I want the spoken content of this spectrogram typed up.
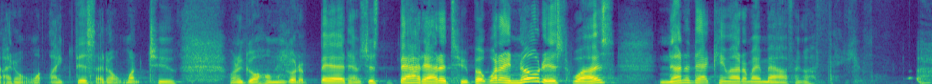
I don't want like this. I don't want to. I want to go home and go to bed. I was just bad attitude. But what I noticed was none of that came out of my mouth. I go, thank you, Lord.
